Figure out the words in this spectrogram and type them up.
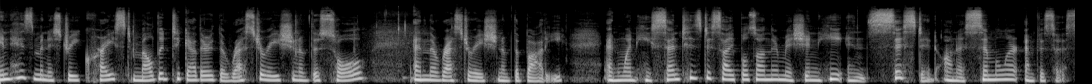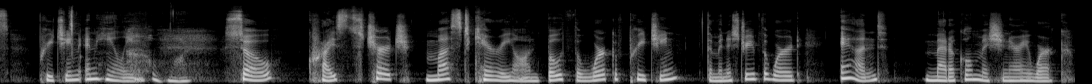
in his ministry, Christ melded together the restoration of the soul and the restoration of the body. And when he sent his disciples on their mission, he insisted on a similar emphasis preaching and healing. Oh, so, Christ's church must carry on both the work of preaching, the ministry of the word, and medical missionary work.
